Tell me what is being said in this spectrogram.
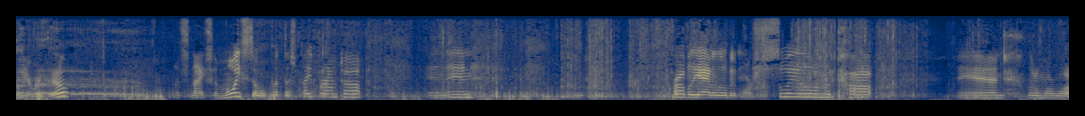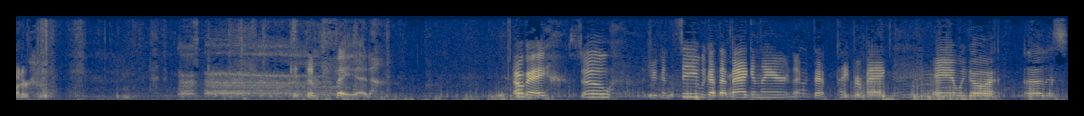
There we go. That's nice and moist, so we'll put this paper on top. And then probably add a little bit more soil on the top and a little more water. Get them fed. Okay, so as you can see, we got that bag in there, that, that paper bag, and we got uh, this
